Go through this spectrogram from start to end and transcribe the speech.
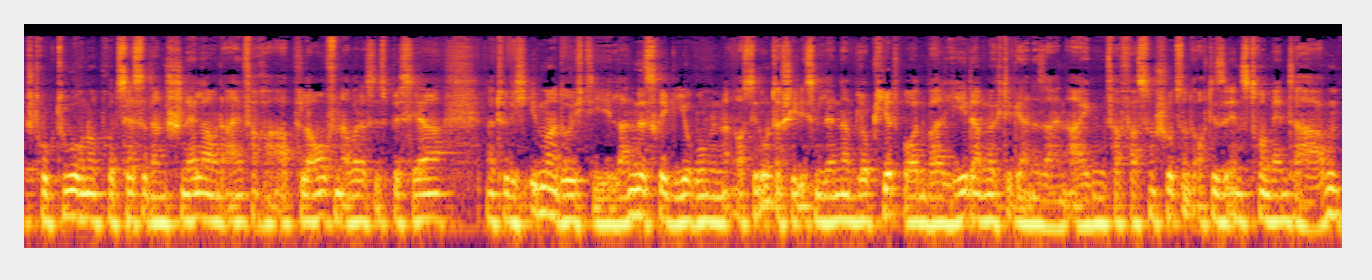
Strukturen und Prozesse dann schneller und einfacher ablaufen. Aber das ist bisher natürlich immer durch die Landesregierungen aus den unterschiedlichsten Ländern blockiert worden, weil jeder möchte gerne seinen eigenen Verfassungsschutz und auch diese Instrumente haben.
